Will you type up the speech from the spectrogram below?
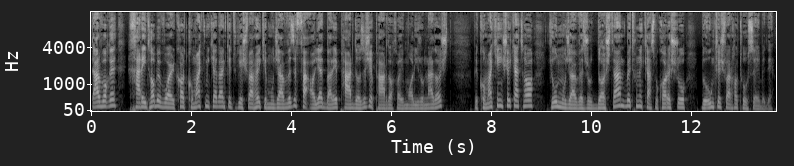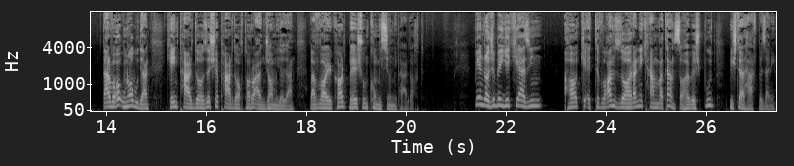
در واقع خریدها به وایرکارت کمک می‌کردن که تو کشورهایی که مجوز فعالیت برای پردازش پرداخت های مالی رو نداشت به کمک این شرکت ها که اون مجوز رو داشتن بتونه کسب و کارش رو به اون کشورها توسعه بده. در واقع اونا بودن که این پردازش پرداخت ها رو انجام می‌دادن و وایرکارد بهشون کمیسیون میپرداخت. بیاین راجع به یکی از این ها که اتفاقا ظاهرا یک هموطن صاحبش بود بیشتر حرف بزنیم.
